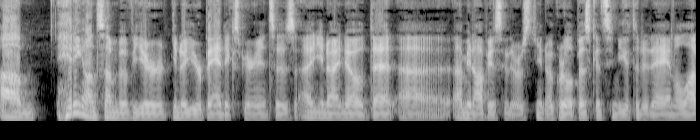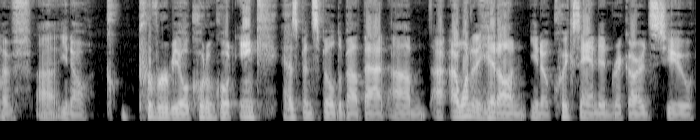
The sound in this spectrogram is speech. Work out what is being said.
Um, hitting on some of your, you know, your band experiences, uh, you know, I know that, uh, I mean, obviously there was, you know, Gorilla Biscuits and Youth of Today and a lot of, uh, you know, proverbial quote unquote ink has been spilled about that. Um, I, I wanted to hit on, you know, quicksand in regards to,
